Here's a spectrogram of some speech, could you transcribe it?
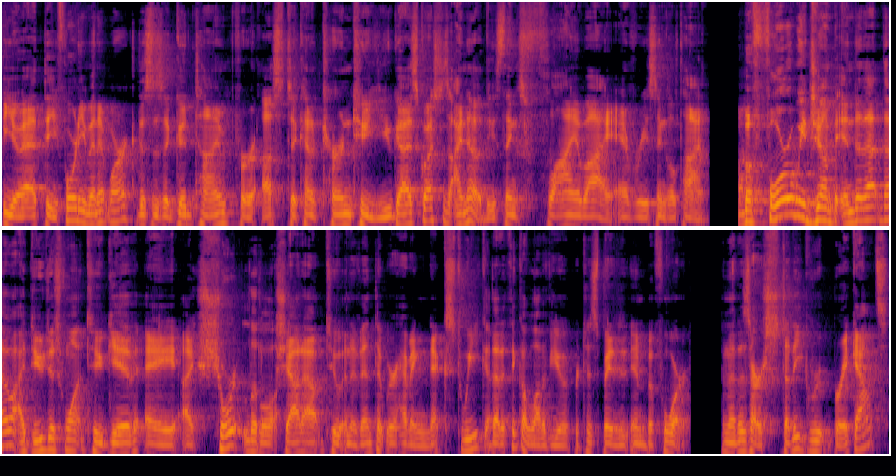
you know, at the 40 minute mark, this is a good time for us to kind of turn to you guys questions. I know these things fly by every single time. Before we jump into that, though, I do just want to give a, a short little shout out to an event that we're having next week that I think a lot of you have participated in before, and that is our study group breakouts.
